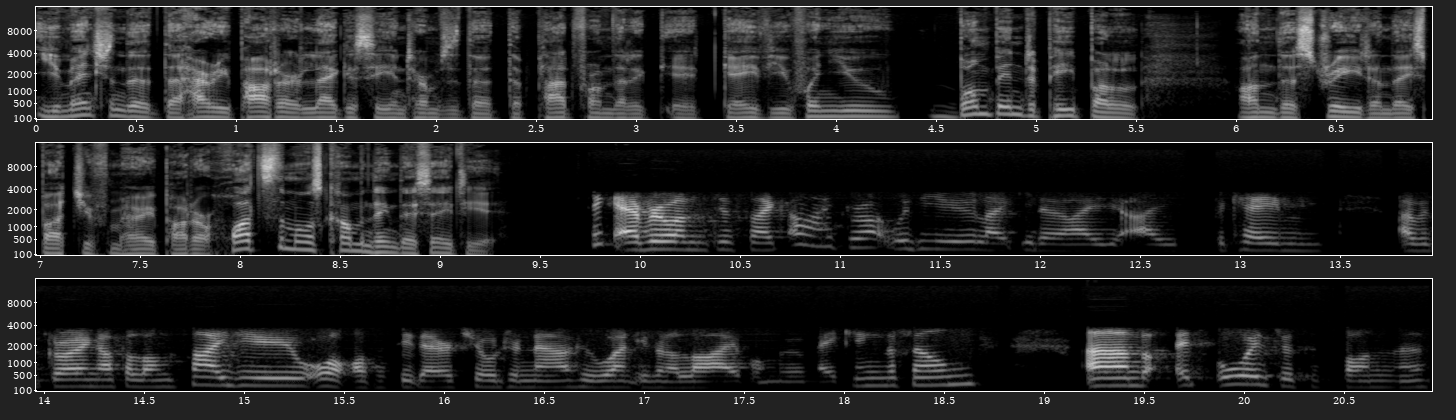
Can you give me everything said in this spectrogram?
You mentioned the, the Harry Potter legacy in terms of the, the platform that it, it gave you. When you bump into people on the street and they spot you from Harry Potter, what's the most common thing they say to you? I think everyone's just like, oh, I grew up with you. Like, you know, I, I became I was growing up alongside you, or obviously there are children now who weren't even alive when we were making the films. Um, but it's always just a fondness,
